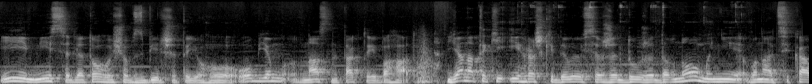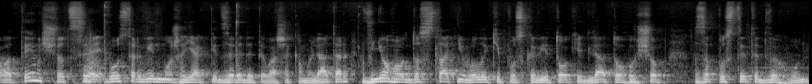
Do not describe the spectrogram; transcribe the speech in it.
і місця для того, щоб збільшити його об'єм, в нас не так-то і багато. Я на такі іграшки дивився вже дуже давно. Мені вона цікава тим, що цей бустер він може як підзарядити ваш акумулятор. В нього достатньо великі пускові токи для того, щоб запустити двигун.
